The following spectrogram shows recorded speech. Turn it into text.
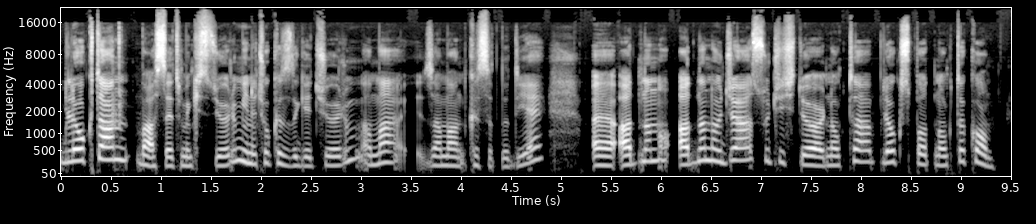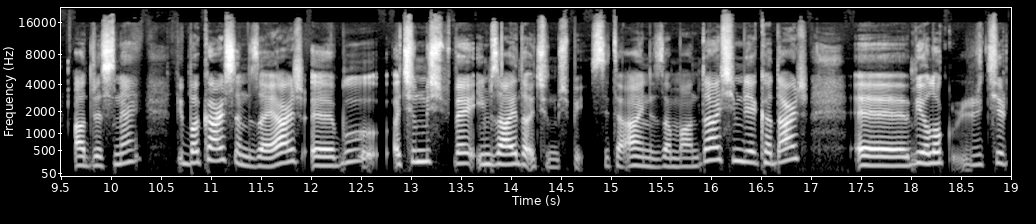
bloktan bahsetmek istiyorum. Yine çok hızlı geçiyorum ama zaman kısıtlı diye. Ee, Adnan, Adnan Hoca suç işliyor nokta blogspot.com adresine bir bakarsanız eğer e, bu açılmış ve imzaya da açılmış bir site aynı zamanda. Şimdiye kadar e, biyolog Richard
